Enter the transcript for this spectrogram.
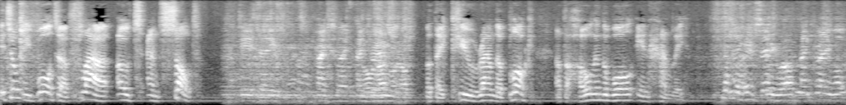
It's only water, flour, oats, and salt. Cheers, Dave. Thanks, mate. Thank you very much. But they queue round the block at the hole in the wall in Hanley. Thank you very much.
